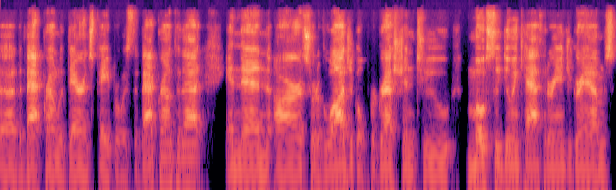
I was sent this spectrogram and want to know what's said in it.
uh, the background with Darren's paper was the background to that. And then our sort of logical progression to mostly doing catheter angiograms,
